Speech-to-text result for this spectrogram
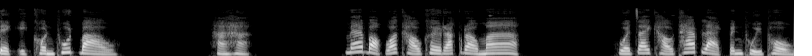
เด็กอีกคนพูดเบา ฮ่าฮ่าแม่บอกว่าเขาเคยรักเรามาก หัวใจเขาแทบแหลกเป็นผุยผง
